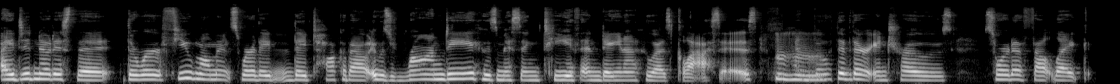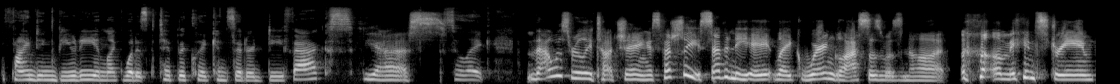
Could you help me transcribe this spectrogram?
I did notice that there were a few moments where they they talk about it was Rondi who's missing teeth and Dana who has glasses. Mhm. And both of their intros sort of felt like finding beauty in like what is typically considered defects. Yes. So like That was really touching, especially 78. Like wearing glasses was not a mainstream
